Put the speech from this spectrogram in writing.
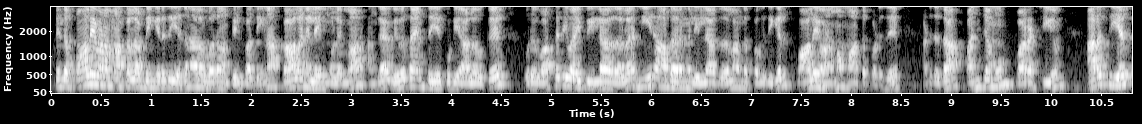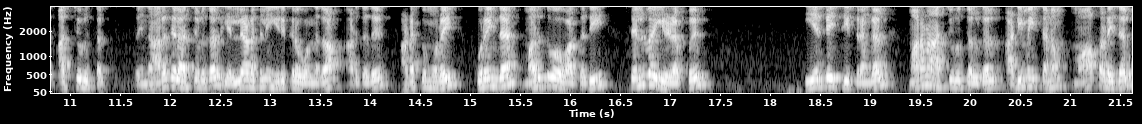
ஸோ இந்த பாலைவனமாக்கல் அப்படிங்கிறது எதனால வரும் அப்படின்னு பாத்தீங்கன்னா காலநிலை மூலமா அங்க விவசாயம் செய்யக்கூடிய அளவுக்கு ஒரு வசதி வாய்ப்பு இல்லாததால நீர் ஆதாரங்கள் இல்லாததால அந்த பகுதிகள் பாலைவனமா மாற்றப்படுது. அடுத்ததா பஞ்சமும் வறட்சியும் அரசியல் அச்சுறுத்தல். ஸோ இந்த அரசியல் அச்சுறுத்தல் எல்லா இடத்துலையும் இருக்கிற ஒண்ணுதான். அடுத்தது அடக்குமுறை குறைந்த மருத்துவ வசதி செல்வ இழப்பு இயற்கை சீற்றங்கள் மரண அச்சுறுத்தல்கள் அடிமைத்தனம் மாசடைதல்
